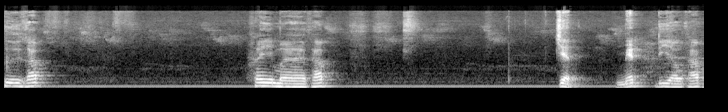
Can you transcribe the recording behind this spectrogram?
คือครับ ให้มาครับ เจ็ดเม็ดเดียวครับ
